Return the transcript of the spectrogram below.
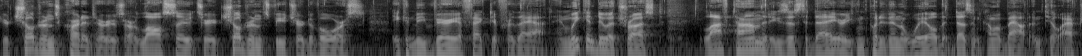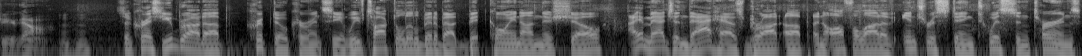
your children's creditors or lawsuits or your children's future divorce, it can be very effective for that. And we can do a trust lifetime that exists today, or you can put it in a will that doesn't come about until after you're gone. Mm-hmm. So, Chris, you brought up cryptocurrency, we've talked a little bit about Bitcoin on this show. I imagine that has brought up an awful lot of interesting twists and turns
